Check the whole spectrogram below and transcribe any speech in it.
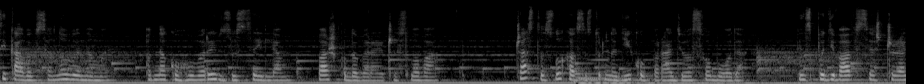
цікавився новинами, однак говорив зусиллям, важко добираючи слова. Часто слухав сестру Надійку по радіо Свобода. Він сподівався, що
